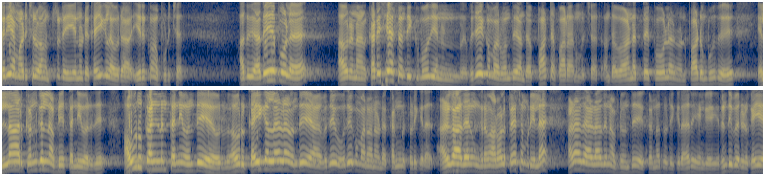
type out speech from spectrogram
தெரியாமல் அடிச்சிருவாங்கன்னு சொல்லிட்டு என்னுடைய கைகளை அவர் இருக்கும் பிடிச்சார். அது அதே போல் அவரை நான் கடைசியாக சந்திக்கும் போது என் விஜயகுமார் வந்து அந்த பாட்டை பாட ஆரம்பித்தார் அந்த வானத்தை போல் நான் பாடும்போது எல்லார் கண்களும் அப்படியே தண்ணி வருது. அவரு கண்ணிலும் தண்ணி வந்து அவர் அவர் கைகளால் வந்து விஜய் உதயகுமார் அண்ணனோட கண்ணை துடைக்கிறார். அழுகாதங்கிற அவரால் பேச முடியல. அழாத அழாதுன்னு அப்படி வந்து கண்ணை துடைக்கிறார். எங்கள் ரெண்டு பேரோட கையை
